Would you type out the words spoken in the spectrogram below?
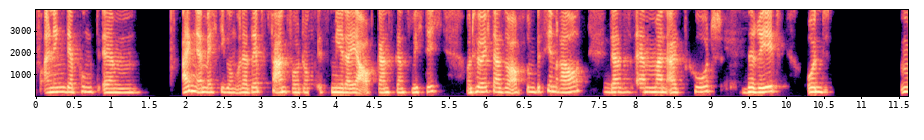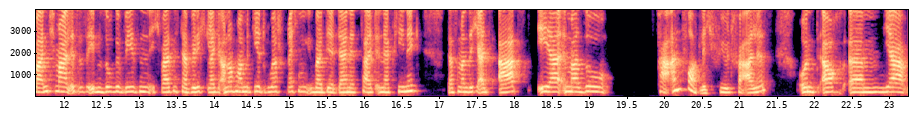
vor allen Dingen der Punkt ähm, Eigenermächtigung oder Selbstverantwortung ist mir da ja auch ganz, ganz wichtig. Und höre ich da so auch so ein bisschen raus, dass ähm, man als Coach berät und manchmal ist es eben so gewesen, ich weiß nicht, da will ich gleich auch nochmal mit dir drüber sprechen, über die, deine Zeit in der Klinik, dass man sich als Arzt eher immer so verantwortlich fühlt für alles und auch ähm, ja,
